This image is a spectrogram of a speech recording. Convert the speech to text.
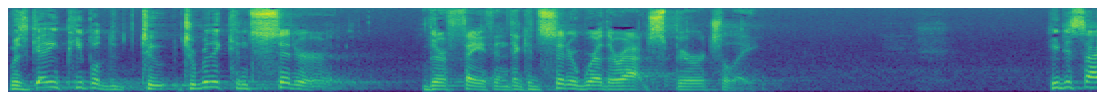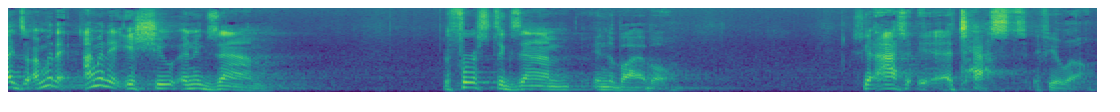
was getting people to, to, to really consider their faith and to consider where they're at spiritually, he decides, I'm going to I'm going to issue an exam, the first exam in the Bible. He's going to ask a test, if you will.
